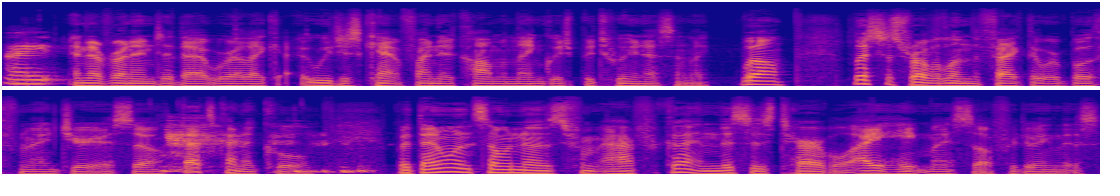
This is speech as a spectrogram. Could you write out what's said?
Right. And I've run into that where like we just can't find a common language between us. And like, well, let's just revel in the fact that we're both from Nigeria. So that's kind of cool. but then when someone is from Africa, and this is terrible, I hate myself for doing this.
